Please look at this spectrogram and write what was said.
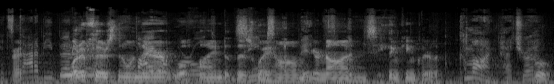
it's Right. gotta be better. What if there's no one there? We'll World. find this way Seems a home. You're not flimsy. thinking clearly. Come on, Petra. Ooh,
